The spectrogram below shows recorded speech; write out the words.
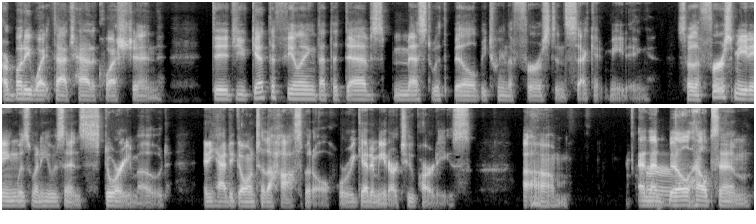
our buddy White Thatch had a question. Did you get the feeling that the devs messed with Bill between the first and second meeting? So the first meeting was when he was in story mode and he had to go into the hospital where we get to meet our two parties. Um, and then Bill helps him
